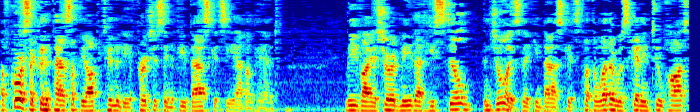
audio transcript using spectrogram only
of course, I couldn't pass up the opportunity of purchasing a few baskets he had on hand. Levi assured me that he still enjoys making baskets, but the weather was getting too hot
